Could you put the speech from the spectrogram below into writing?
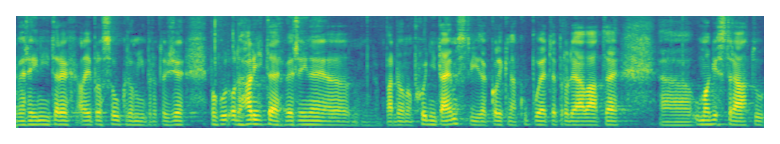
veřejný trh, ale i pro soukromí, protože pokud odhalíte veřejné, eh, pardon, obchodní tajemství, za kolik nakupujete, prodáváte eh, u magistrátu,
